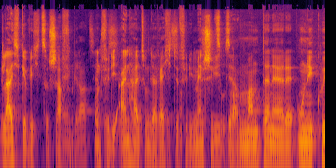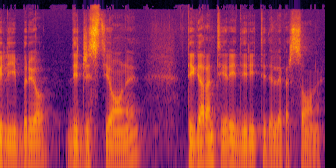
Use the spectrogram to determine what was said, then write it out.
Gleichgewicht zu schaffen und für die Einhaltung der Rechte für die Menschen zu sorgen equilibrio di gestione di garantire i diritti delle persone.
